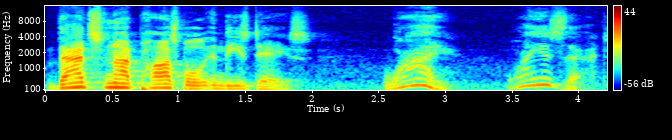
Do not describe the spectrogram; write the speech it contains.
That's not possible in these days. Why? Why is that?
